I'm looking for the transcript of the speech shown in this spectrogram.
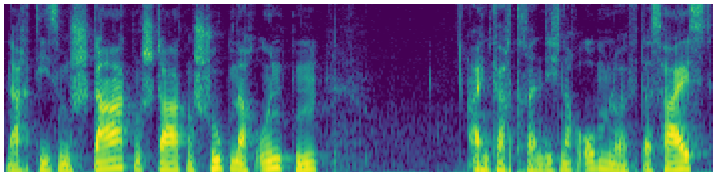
nach diesem starken, starken Schub nach unten einfach trendig nach oben läuft. Das heißt,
